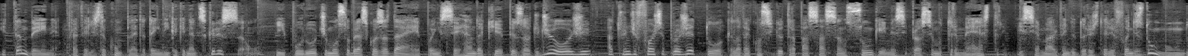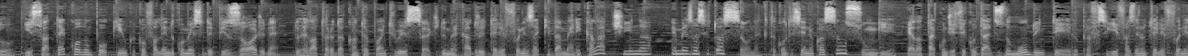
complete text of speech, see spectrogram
e também, né, pra ver a lista completa tem link aqui na descrição. E por último, sobre as coisas da Apple, encerrando aqui o episódio de hoje, a TrendForce projetou que ela vai conseguir ultrapassar a Samsung nesse próximo trimestre e ser a maior vendedora de telefones do mundo. Isso até cola um pouquinho com o que eu falei no começo do episódio, né, do relatório da Counterpoint Research do mercado de telefones aqui da América Latina. É a mesma situação, né, que tá acontecendo com a Samsung Samsung. Ela tá com dificuldades no mundo inteiro para conseguir fazer no telefone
